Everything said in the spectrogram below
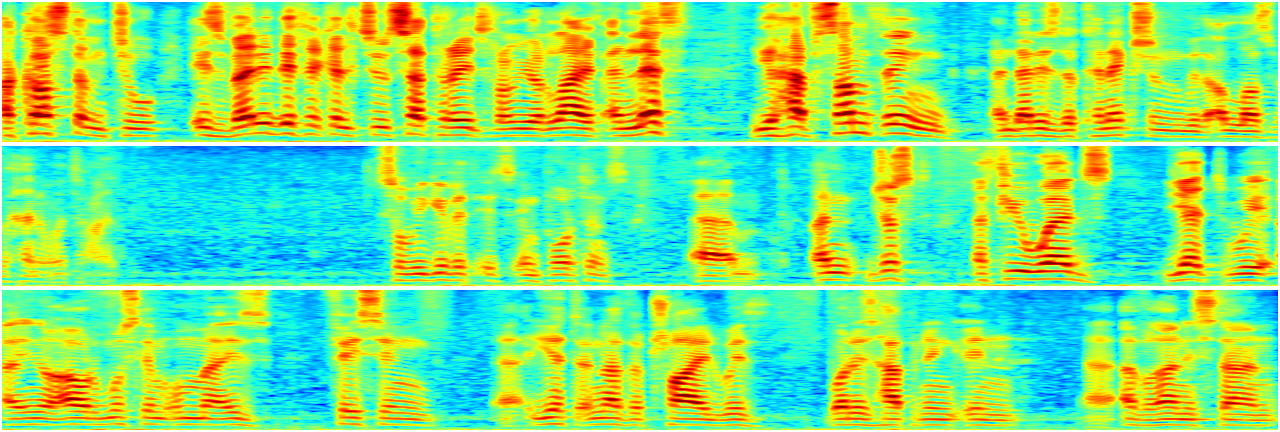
accustomed to is very difficult to separate from your life unless you have something, and that is the connection with Allah subhanahu wa ta'ala. So we give it its importance. Um, and just a few words, yet we, you know, our Muslim Ummah is facing uh, yet another trial with what is happening in uh, Afghanistan.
